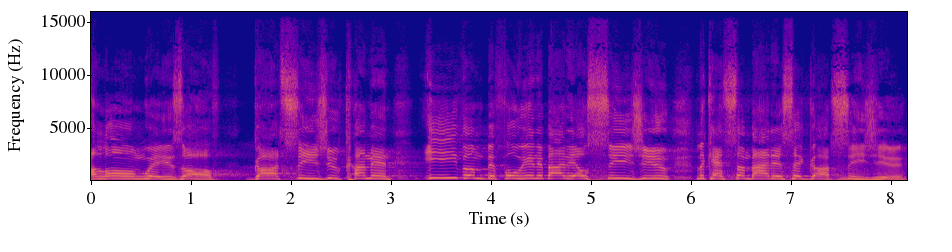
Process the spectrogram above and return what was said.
a long ways off. God sees you coming even before anybody else sees you. Look at somebody and say, God sees you.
